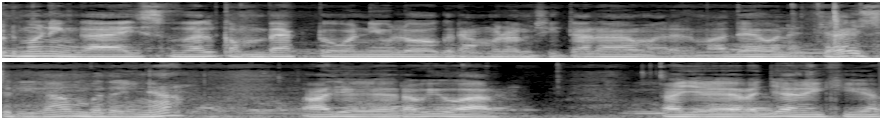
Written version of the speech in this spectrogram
Good morning guys welcome back to new vlog Ram Ram Sitaram હરે મહાદેવ અને જય શ્રી રામ બધા અહીંયા આજે રવિવાર. આજે રજા રાખી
